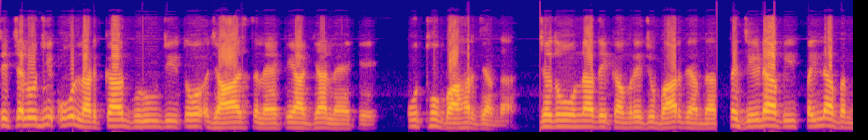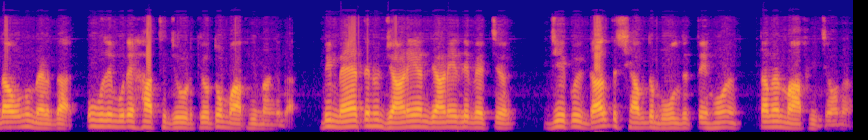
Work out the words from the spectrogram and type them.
ਤੇ ਚਲੋ ਜੀ, ਉਹ ਲੜਕਾ ਗੁਰੂ ਜੀ ਤੋਂ ਇਜਾਜ਼ਤ ਲੈ ਕੇ, ਆਗਿਆ ਲੈ ਕੇ ਉੱਥੋਂ ਬਾਹਰ ਜਾਂਦਾ। ਜਦੋਂ ਉਹਨਾਂ ਦੇ ਕਮਰੇ ਚੋਂ ਬਾਹਰ ਜਾਂਦਾ ਤਾਂ ਜਿਹੜਾ ਵੀ ਪਹਿਲਾ ਬੰਦਾ ਉਹਨੂੰ ਮਿਲਦਾ, ਉਹਦੇ ਮੂਹਰੇ ਹੱਥ ਜੋੜ ਕੇ ਉਹ ਤੋਂ ਮਾਫੀ ਮੰਗਦਾ। ਵੀ ਮੈਂ ਤੈਨੂੰ ਜਾਣੇ ਅਣਜਾਣੇ ਦੇ ਵਿੱਚ ਜੇ ਕੋਈ ਗਲਤ ਸ਼ਬਦ ਬੋਲ ਦਿੱਤੇ ਹੋਣ, ਤਾਂ ਮੈਂ ਮਾਫੀ ਚਾਹੁੰਦਾ।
